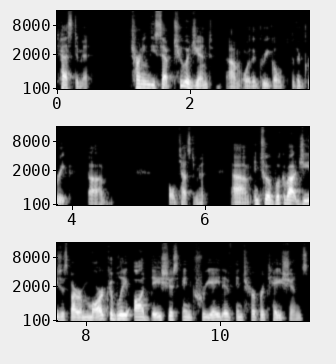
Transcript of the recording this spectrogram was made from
Testament, turning the Septuagint, um, or the Greek Old, the Greek um, Old Testament, um, into a book about Jesus by remarkably audacious and creative interpretations,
